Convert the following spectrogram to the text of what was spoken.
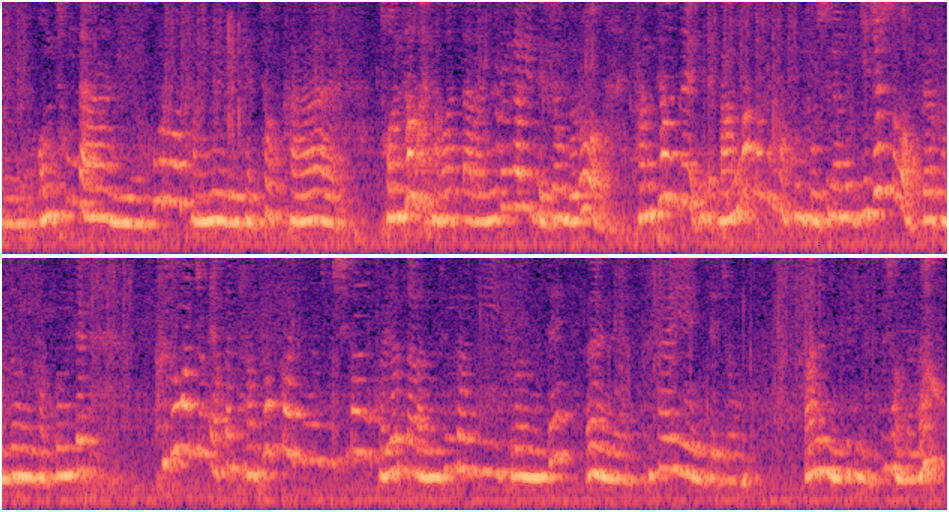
이 엄청난 이 호러 장르를 개척할 전사가 나왔다라는 생각이 들 정도로 단편들 이제 막막 같은 작품 보시면 잊을 수가 없어요 감독님 작품인데 그동안 좀 약간 장편까지는 좀 시간이 걸렸다라는 생각이 들었는데 네, 네. 그 사이에 이제 좀 많은 일들이 있으셨나요?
